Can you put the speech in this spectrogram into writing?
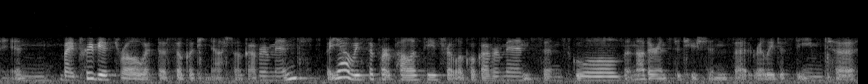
in my previous role with the Tsilhqot'in National Government. But yeah, we support policies for local governments and schools and other institutions that really just aim to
